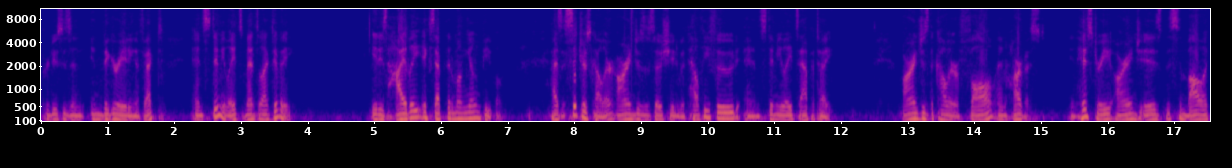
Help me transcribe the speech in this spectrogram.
produces an invigorating effect, and stimulates mental activity. It is highly accepted among young people. As a citrus color, orange is associated with healthy food and stimulates appetite. Orange is the color of fall and harvest. In history, orange is the symbolic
